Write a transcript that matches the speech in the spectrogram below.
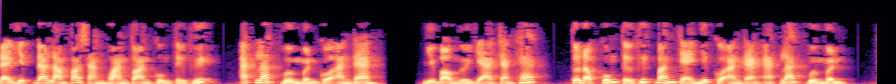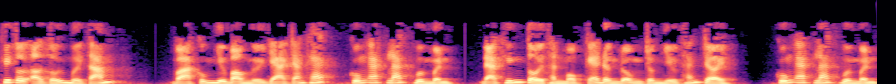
Đại dịch đã làm phá sản hoàn toàn cuốn tiểu thuyết, Ác Lác Vương Mình của An Rang. Như bao người da trắng khác, tôi đọc cuốn tiểu thuyết bán chạy nhất của An Rang Ác Lác Vương Mình, khi tôi ở tuổi 18. Và cũng như bao người da trắng khác, cuốn Ác Lác Vương Mình, đã khiến tôi thành một kẻ đơn độn trong nhiều tháng trời. Cuốn Ác Lác Vương Mình,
